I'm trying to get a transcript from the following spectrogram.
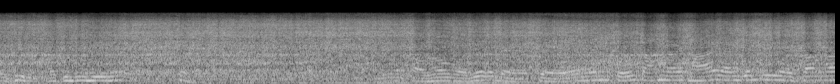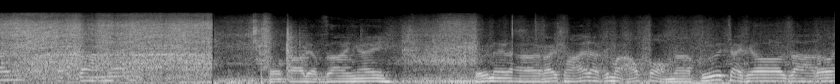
À kim châu hy đấy còn hơn vào trước để tối tán gái thái anh dẫn đi vào xong anh đặt Tô cao đẹp dài ngay Tối nay là gái Thái là cái mặc áo phỏng là cứ chạy theo già thôi.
